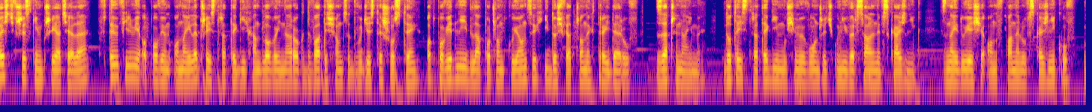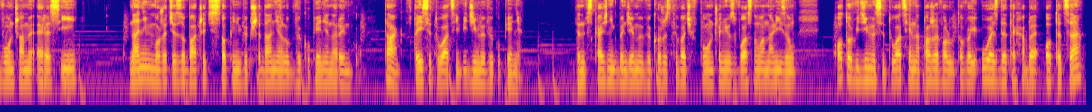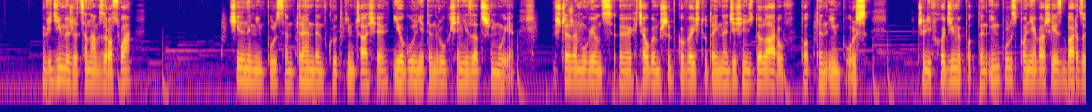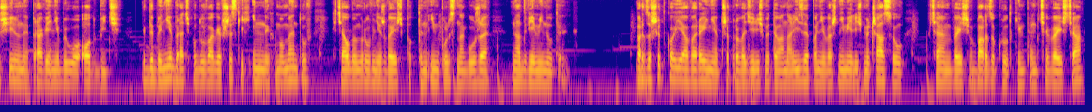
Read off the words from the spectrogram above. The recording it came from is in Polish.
Cześć wszystkim przyjaciele. W tym filmie opowiem o najlepszej strategii handlowej na rok 2026, odpowiedniej dla początkujących i doświadczonych traderów. Zaczynajmy. Do tej strategii musimy włączyć uniwersalny wskaźnik. Znajduje się on w panelu wskaźników, włączamy RSI. Na nim możecie zobaczyć stopień wyprzedania lub wykupienia na rynku. Tak, w tej sytuacji widzimy wykupienie. Ten wskaźnik będziemy wykorzystywać w połączeniu z własną analizą. Oto widzimy sytuację na parze walutowej USD-THB OTC, Widzimy, że cena wzrosła silnym impulsem, trendem w krótkim czasie i ogólnie ten ruch się nie zatrzymuje. Szczerze mówiąc, e, chciałbym szybko wejść tutaj na 10 dolarów pod ten impuls. Czyli wchodzimy pod ten impuls, ponieważ jest bardzo silny, prawie nie było odbić. Gdyby nie brać pod uwagę wszystkich innych momentów, chciałbym również wejść pod ten impuls na górze na 2 minuty. Bardzo szybko i awaryjnie przeprowadziliśmy tę analizę, ponieważ nie mieliśmy czasu. Chciałem wejść w bardzo krótkim punkcie wejścia.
